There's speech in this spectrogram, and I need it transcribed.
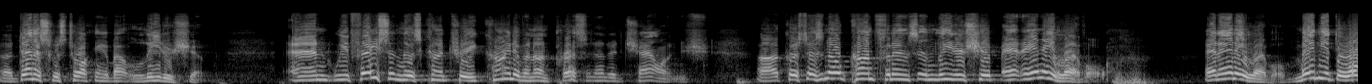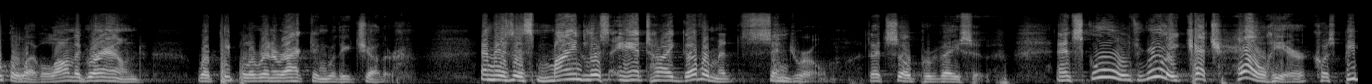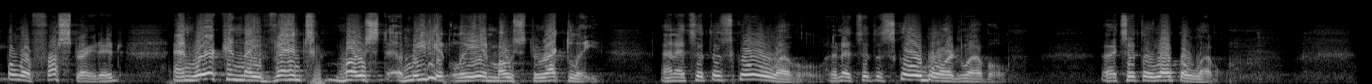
Uh, Dennis was talking about leadership. And we face in this country kind of an unprecedented challenge because uh, there's no confidence in leadership at any level, at any level, maybe at the local level, on the ground, where people are interacting with each other. And there's this mindless anti-government syndrome that's so pervasive. And schools really catch hell here because people are frustrated and where can they vent most immediately and most directly? And it's at the school level, and it's at the school board level, it's at the local level.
